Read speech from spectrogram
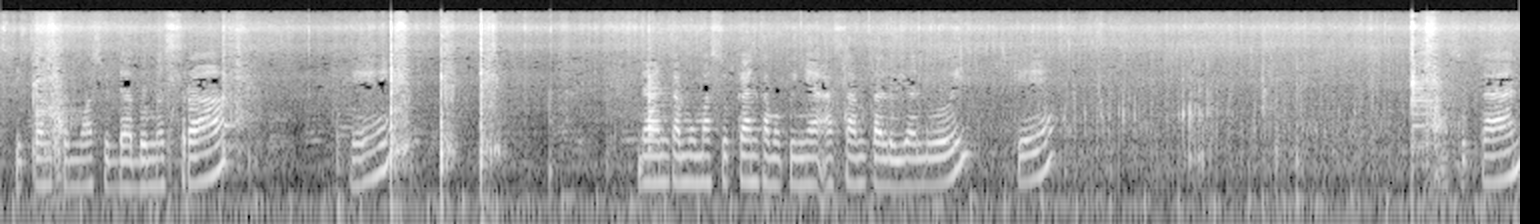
Pastikan semua sudah bermesra. Okey. Dan kamu masukkan kamu punya asam taluyalui okey. Masukkan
